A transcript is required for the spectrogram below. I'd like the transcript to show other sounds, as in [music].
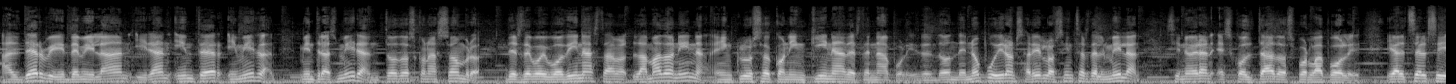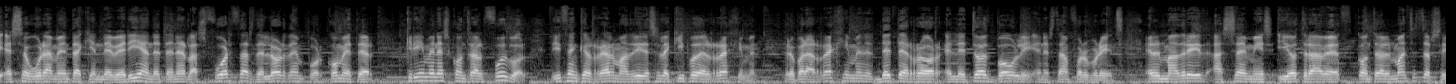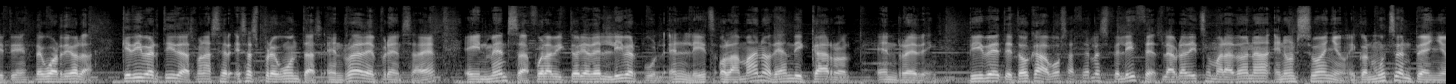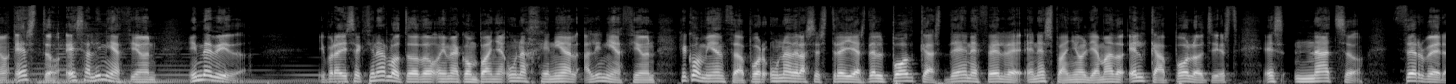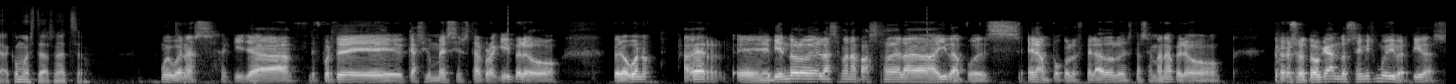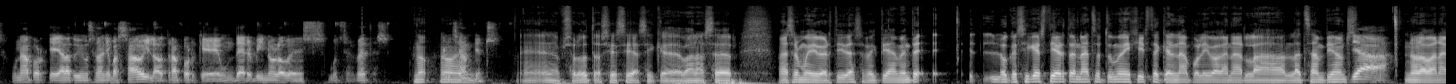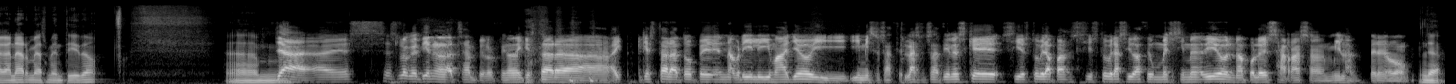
Al derby de Milán irán Inter y Milan, mientras miran todos con asombro, desde Voivodina hasta la Madonina e incluso con Inquina desde Nápoli, de donde no pudieron salir los hinchas del Milan si no eran escoltados por la poli. Y al Chelsea es seguramente a quien deberían de tener las fuerzas del orden por cometer crímenes contra el fútbol. Dicen que el Real Madrid es el equipo del régimen, pero para régimen de terror el de Todd Bowley en Stamford Bridge. El Madrid a semis y otra vez contra el Manchester City de Guardiola. Qué divertidas van a ser esas preguntas en rueda de prensa, ¿eh? E inmensa fue la victoria del Liverpool en Leeds o la mano de Andy Carroll en Reading. Pibe, te toca a vos hacerles felices, le habrá dicho Maradona en un sueño y con mucho empeño. Esto es alineación indebida. Y para diseccionarlo todo, hoy me acompaña una genial alineación que comienza por una de las estrellas del podcast de NFL en español llamado El Capologist, es Nacho Cervera. ¿Cómo estás, Nacho? Muy buenas, aquí ya después de casi un mes sin estar por aquí, pero, pero bueno, a ver, eh, viendo lo de la semana pasada de la ida, pues era un poco lo esperado lo de esta semana, pero, pero sobre todo quedan dos semis muy divertidas. Una porque ya la tuvimos el año pasado y la otra porque un derby no lo ves muchas veces. No, no, en Champions. En, en, absoluto, sí, sí, así que van a ser, van a ser muy divertidas, efectivamente. Lo que sí que es cierto, Nacho, tú me dijiste que el Napoli iba a ganar la, la Champions. Ya. No la van a ganar, me has mentido. Um... Ya, es, es, lo que tiene la Champions. Al final hay que estar a, [laughs] hay que estar a tope en abril y mayo y, y mi sensación, la sensación es que si esto, hubiera, si esto hubiera sido hace un mes y medio, el Nápoles arrasa en Milan, pero ya.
